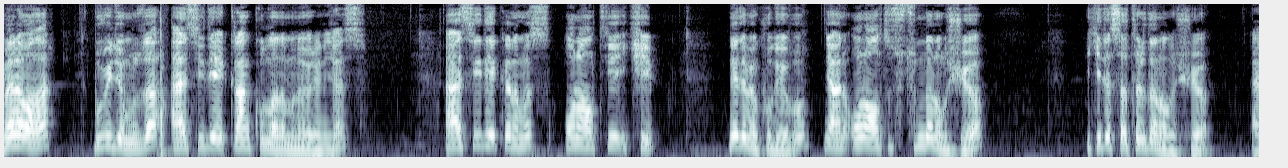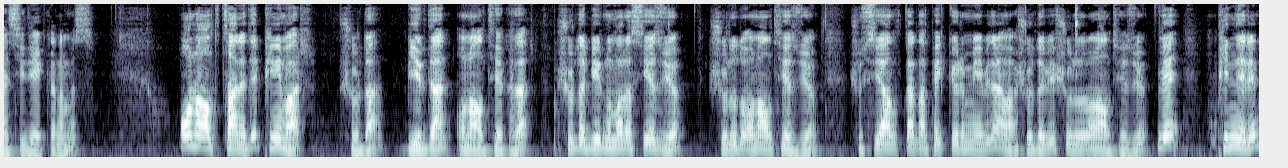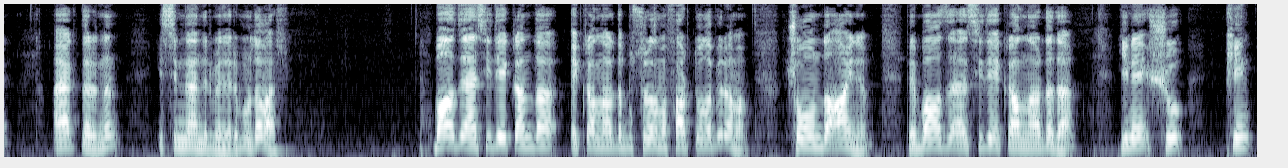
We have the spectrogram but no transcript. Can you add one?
Merhabalar. Bu videomuzda LCD ekran kullanımını öğreneceğiz. LCD ekranımız 16'ya 2. Ne demek oluyor bu? Yani 16 sütundan oluşuyor. 2 de satırdan oluşuyor LCD ekranımız. 16 tane de pini var şurada. 1'den 16'ya kadar. Şurada bir numarası yazıyor. Şurada da 16 yazıyor. Şu siyahlıklardan pek görünmeyebilir ama şurada bir, şurada da 16 yazıyor. Ve pinlerin ayaklarının isimlendirmeleri burada var. Bazı LCD ekranda ekranlarda bu sıralama farklı olabilir ama çoğunda aynı ve bazı LCD ekranlarda da yine şu pin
